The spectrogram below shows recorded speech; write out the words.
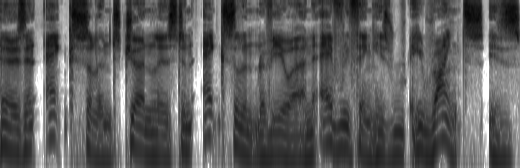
who is an excellent journalist, an excellent reviewer, and everything he's, he writes is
